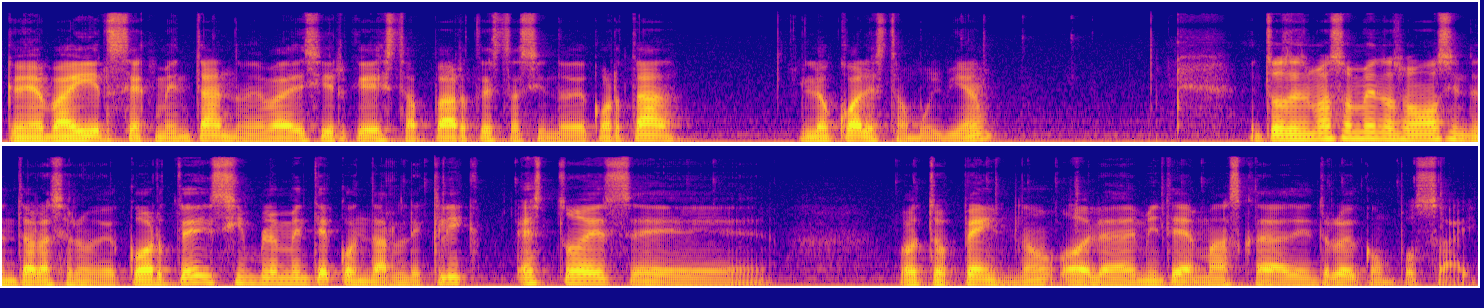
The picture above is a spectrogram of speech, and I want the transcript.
que me va a ir segmentando. Me va a decir que esta parte está siendo decortada. Lo cual está muy bien. Entonces más o menos vamos a intentar hacer un recorte simplemente con darle clic. Esto es eh, AutoPaint, ¿no? O la herramienta de máscara dentro de Composite.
